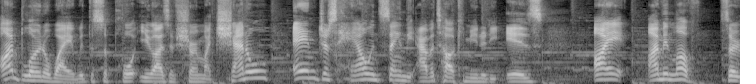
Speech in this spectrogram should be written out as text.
I'm blown away with the support you guys have shown my channel and just how insane the Avatar community is. I, I'm in love so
